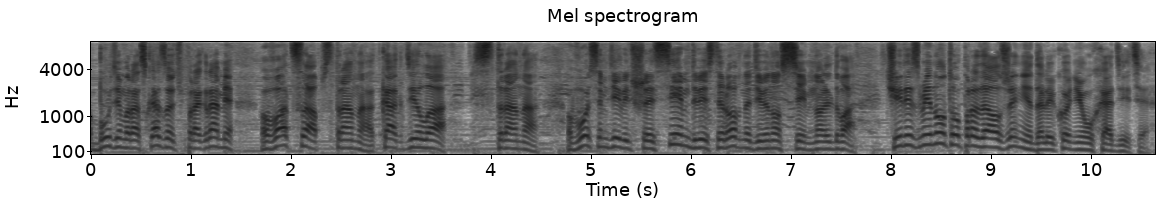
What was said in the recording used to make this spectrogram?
будем рассказывать в программе WhatsApp страна. Как дела, страна? 8 9 6 7 200 ровно 9702. Через минуту продолжение далеко не уходите.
